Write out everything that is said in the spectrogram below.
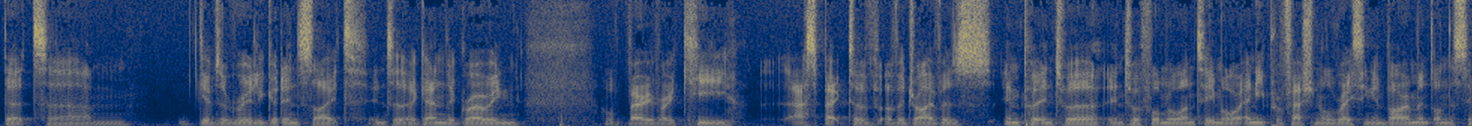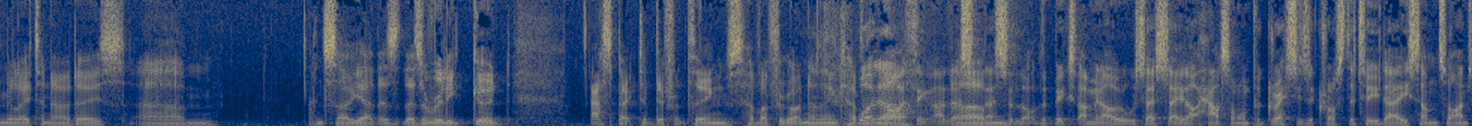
that um, gives a really good insight into again the growing, or very very key aspect of, of a driver's input into a into a Formula One team or any professional racing environment on the simulator nowadays. Um, and so yeah, there's there's a really good aspect of different things. Have I forgotten anything? Well, no. I think that's Um, that's a lot of the big. I mean, I would also say like how someone progresses across the two days. Sometimes,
